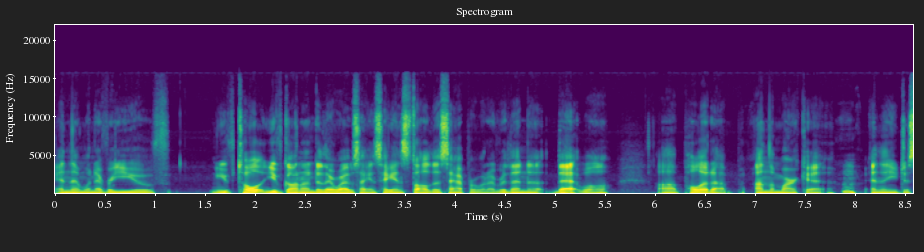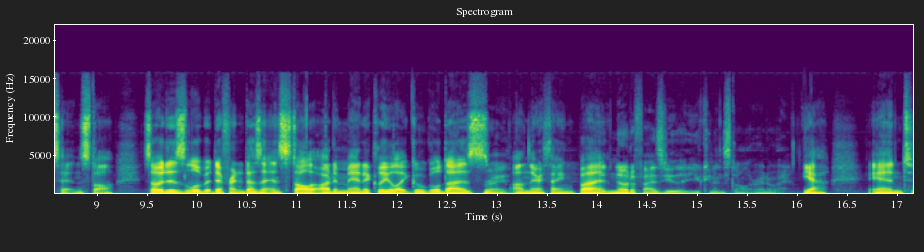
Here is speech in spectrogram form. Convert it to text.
and then whenever you've you've told you've gone onto their website and say install this app or whatever, then uh, that will uh, pull it up on the market, Hmm. and then you just hit install. So it is a little bit different. It doesn't install it automatically like Google does Right. on their thing, but it notifies you that you can install it right away. yeah, and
